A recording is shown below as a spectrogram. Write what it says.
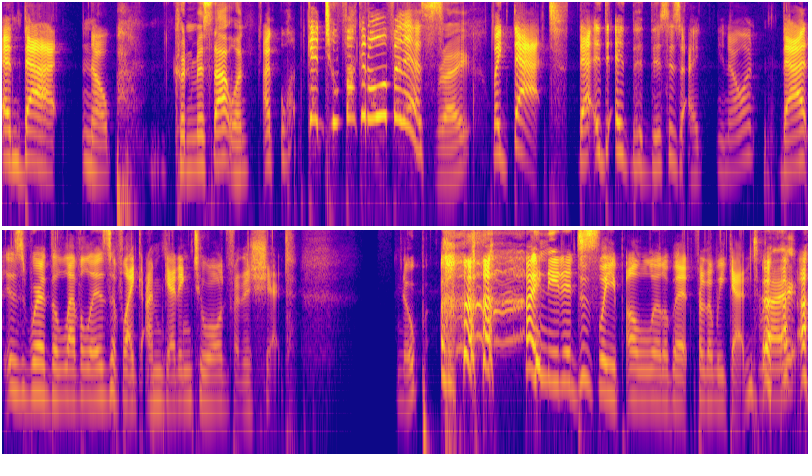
And that, nope. Couldn't miss that one, I, I'm getting too fucking old for this. right? Like that. That it, it- this is I you know what? That is where the level is of like I'm getting too old for this shit. Nope. I needed to sleep a little bit for the weekend. Right.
